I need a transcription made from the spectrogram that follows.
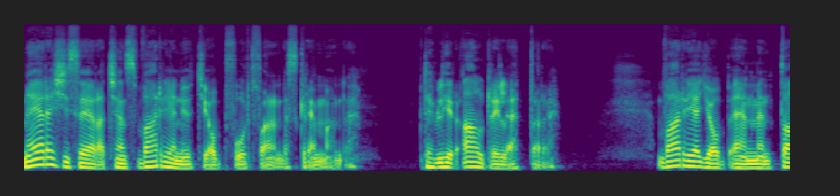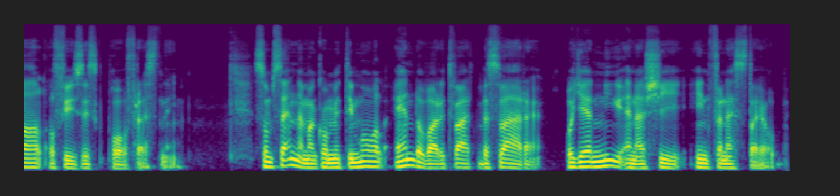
När jag regisserar känns varje nytt jobb fortfarande skrämmande. Det blir aldrig lättare. Varje jobb är en mental och fysisk påfrestning som sen när man kommit i mål ändå varit värt besväret och ger ny energi inför nästa jobb.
